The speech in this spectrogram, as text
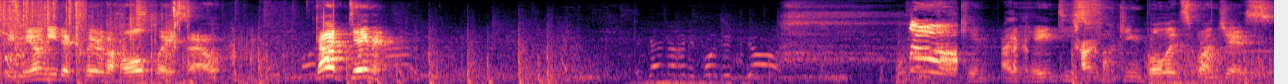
See, we don't need to clear the whole place out. God damn it! Fucking, I hate these fucking bullet sponges.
